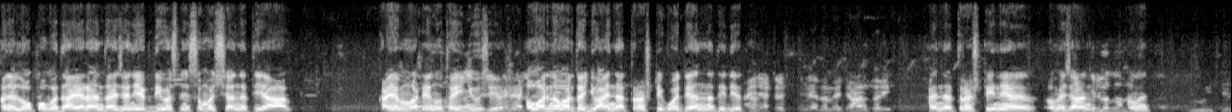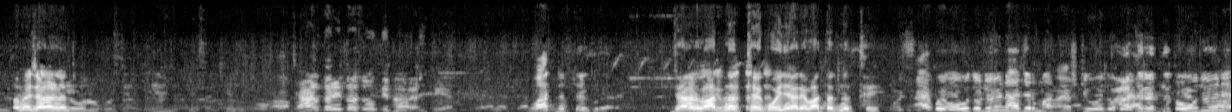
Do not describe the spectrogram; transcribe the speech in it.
અને લોકો બધા હેરાન થાય છે ને એક દિવસની સમસ્યા નથી આ કાયમ માટેનું થઈ ગયું છે. અવારનવાર થઈ ગયું આના ટ્રસ્ટી કોઈ ધ્યાન નથી દેતા. આના ટ્રસ્ટીને અમે જાણ અમે અમે જાણ નથી જાણ કરી તો શું કીધું? વાત નથી થઈ કોઈ જાણ વાત નથી થઈ કોઈને હારે વાત જ નથી થઈ. આ કોઈ હોવું તો જોઈએ ને હાજરમાં? ટ્રસ્ટી હોય તો કોઈ હાજરમાં તો હોવું જોઈએ ને?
